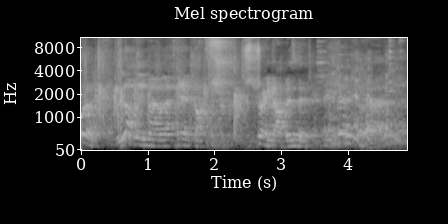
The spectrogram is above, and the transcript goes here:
What a lovely man with that haircut. Straight up, isn't it? Yeah.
